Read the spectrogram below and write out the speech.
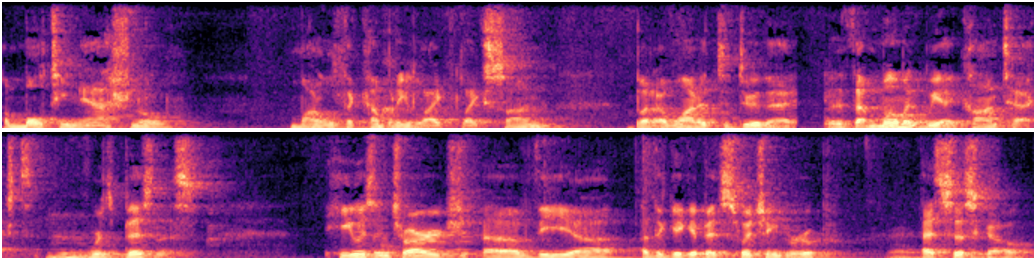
a multinational monolithic company like like Sun, but I wanted to do that. At that moment, we had context. Mm-hmm. Was business. He was in charge of the uh, of the gigabit switching group right. at Cisco.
